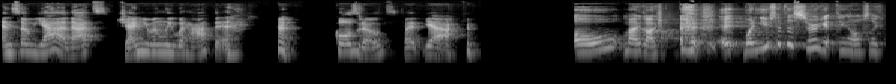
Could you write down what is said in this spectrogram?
And so, yeah, that's genuinely what happened. Coles Notes, but yeah. Oh my gosh. It, when you said the surrogate thing, I was like,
